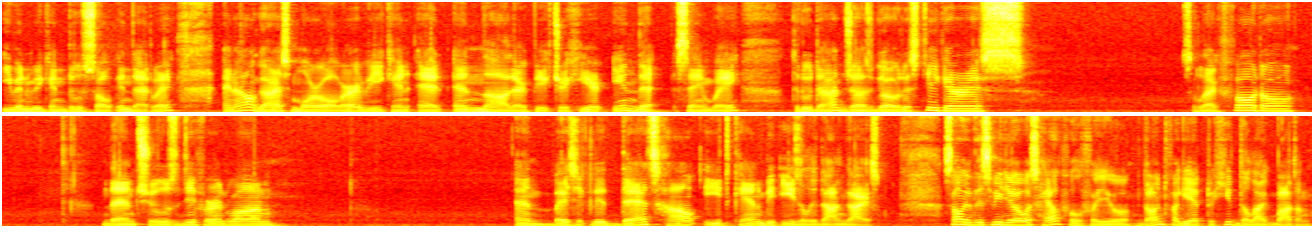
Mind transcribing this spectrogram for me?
even we can do so in that way. And now guys moreover we can add another picture here in the same way to do that just go to stickers select photo then choose different one and basically that's how it can be easily done guys so if this video was helpful for you, don't forget to hit the like button.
